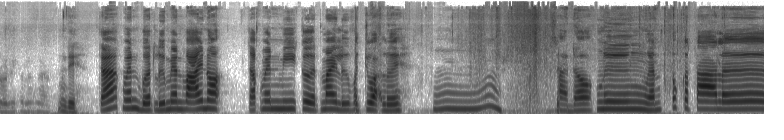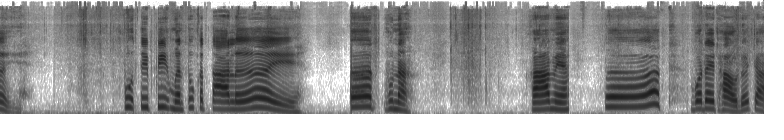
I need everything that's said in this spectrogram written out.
ดอกนี้กำลังงามนี่เดิจักแม่นเบิดหรือแม่นไว้เนาะจักแม่นมีเกิดไหมหรือว่าจั่วเลย อืมอะดอกหนึ่งเหมือนตุ๊กตาเลย ปุติปิเหมือนตุ๊กตาเลย เปิดบุญน่ะขาแม่เปิดบ่ได้เท่าเด้อจ้ะ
